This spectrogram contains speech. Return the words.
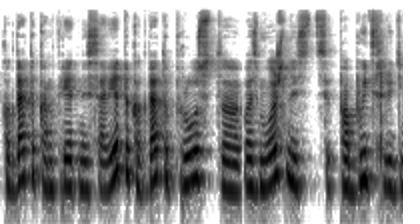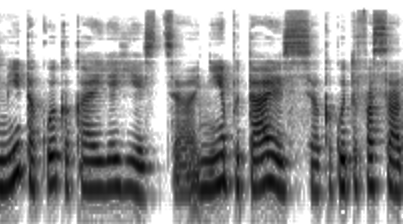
когда-то конкретные советы, когда-то просто возможность побыть с людьми такой, какая я есть, а не пытаясь какой-то фасад.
